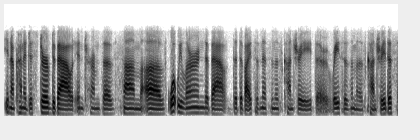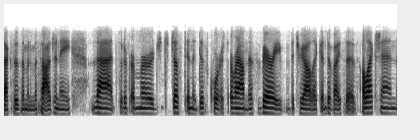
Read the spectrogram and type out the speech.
you know kind of disturbed about in terms of some of what we learned about the divisiveness in this country, the racism in this country, the sexism and misogyny that sort of emerged just in the discourse around this very vitriolic and divisive election.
